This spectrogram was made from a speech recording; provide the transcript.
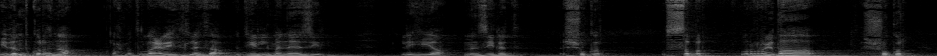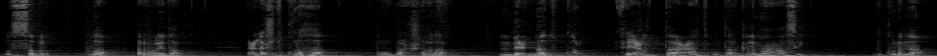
إذا نذكر هنا رحمة الله عليه ثلاثة ديال المنازل. اللي هي منزلة الشكر والصبر والرضا. الشكر والصبر والرضا. علاش ذكرها مباشرة من بعد ما ذكر فعل الطاعات وترك المعاصي؟ ذكرنا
